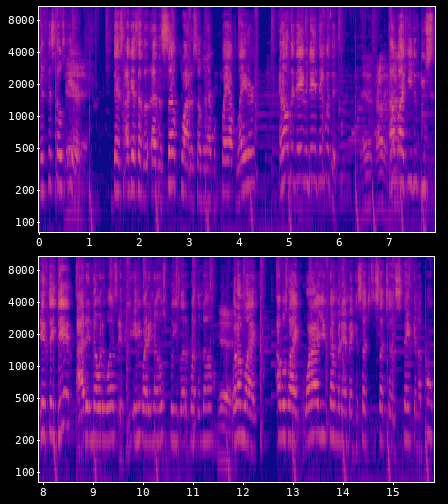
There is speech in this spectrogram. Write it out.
Mephisto's ear. That's I guess as a, as a subplot or something that will play up later. And I don't think they even did anything with it. Yeah, probably. I'm like, you, you, if they did, I didn't know what it was. If you, anybody knows, please let a brother know. yeah. But I'm like, I was like, why are you coming in and making such such a stink and a poop?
